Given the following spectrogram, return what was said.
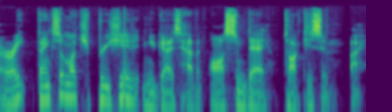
All right. Thanks so much. Appreciate it. And you guys have an awesome day. Talk to you soon. Bye.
